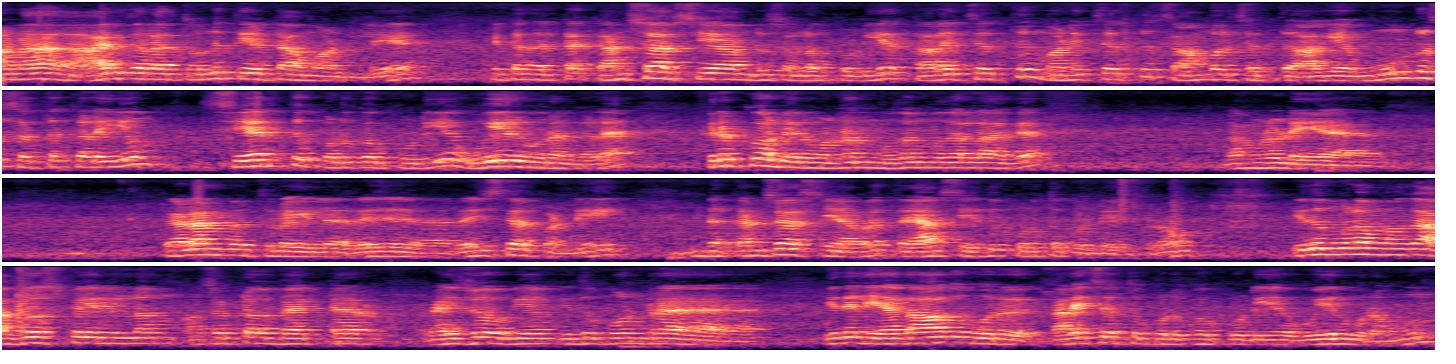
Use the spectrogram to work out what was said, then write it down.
ஆனால் ஆயிரத்தி தொள்ளாயிரத்தி தொண்ணூற்றி எட்டாம் ஆண்டுலேயே கிட்டத்தட்ட கன்சார்சியா என்று சொல்லக்கூடிய தலைச்சத்து மணிச்சத்து சாம்பல் சத்து ஆகிய மூன்று சத்துக்களையும் சேர்த்து கொடுக்கக்கூடிய உயிர் உரங்களை கிரிப்கோ நிறுவனம் முதன் முதலாக நம்மளுடைய வேளாண்மை துறையில் ரெஜிஸ்டர் பண்ணி இந்த கன்சார்சியாவை தயார் செய்து கொடுத்து கொண்டிருக்கிறோம். இது மூலமாக அசோஸ்பைரில்லம் அசோட்டோபேக்டர் ரைசோபியம் இது போன்ற இதில் ஏதாவது ஒரு தலைச்சத்து கொடுக்கக்கூடிய உயிர் உரமும்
